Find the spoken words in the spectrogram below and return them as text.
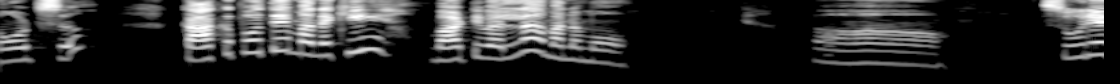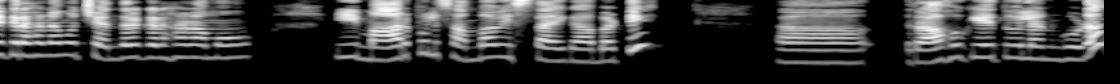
నోట్స్. కాకపోతే మనకి వాటి వల్ల మనము సూర్యగ్రహణము చంద్రగ్రహణము ఈ మార్పులు సంభవిస్తాయి కాబట్టి రాహుకేతువులను కూడా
